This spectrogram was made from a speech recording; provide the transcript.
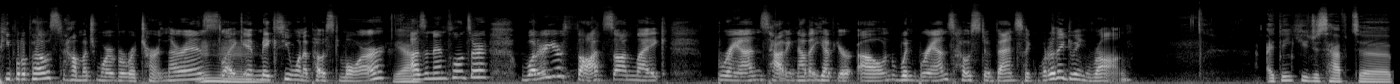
people to post, how much more of a return there is. Like it mm-hmm. makes you want to post more Yeah. as an influencer. What are your thoughts on like brands having now that you have your own? When brands host events, like what are they doing wrong? I think you just have to.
